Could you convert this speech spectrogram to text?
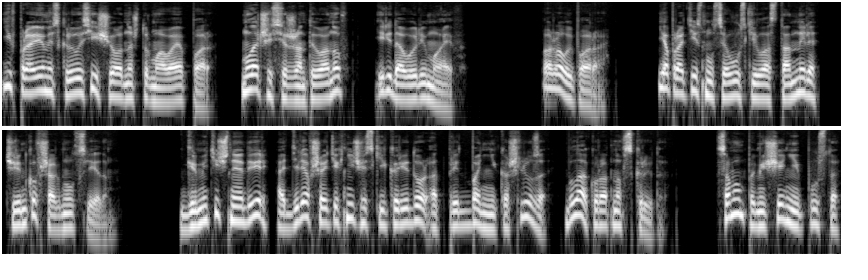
и в проеме скрылась еще одна штурмовая пара. Младший сержант Иванов и рядовой Лимаев. Пожалуй, пора. Я протиснулся в узкий лаз тоннеля, Черенков шагнул следом. Герметичная дверь, отделявшая технический коридор от предбанника шлюза, была аккуратно вскрыта. В самом помещении пусто,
